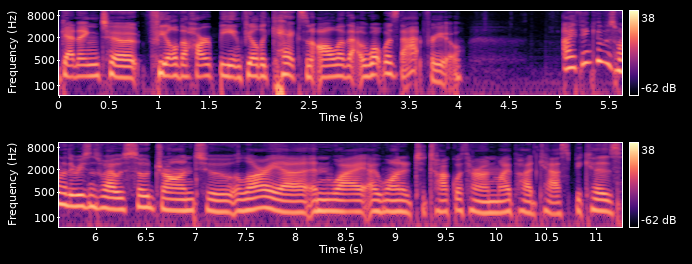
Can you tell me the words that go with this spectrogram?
Getting to feel the heartbeat and feel the kicks and all of that. What was that for you? I think it was one of the reasons why I was so drawn to Hilaria and why I wanted to talk with her on my podcast because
